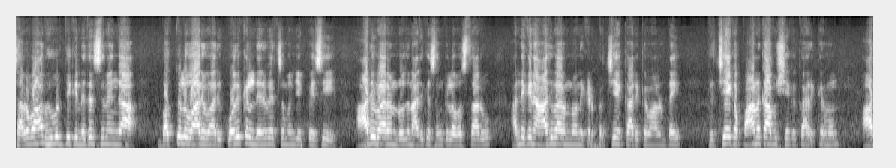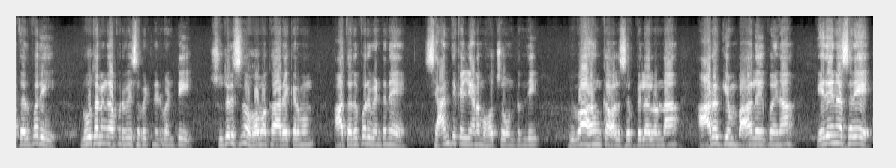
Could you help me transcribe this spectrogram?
సర్వాభివృద్ధికి నిదర్శనంగా భక్తులు వారి వారి కోరికలు నెరవేర్చమని చెప్పేసి ఆదివారం రోజున అధిక సంఖ్యలో వస్తారు. అందుకని ఆదివారంలోనే ఇక్కడ ప్రత్యేక కార్యక్రమాలు ఉంటాయి. ప్రత్యేక పానకాభిషేక కార్యక్రమం ఆ తదుపరి నూతనంగా ప్రవేశపెట్టినటువంటి సుదర్శన హోమ కార్యక్రమం ఆ తదుపరి వెంటనే శాంతి కళ్యాణ మహోత్సవం ఉంటుంది. వివాహం కావలసిన పిల్లలున్నా ఆరోగ్యం బాగలేకపోయినా ఏదైనా సరే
